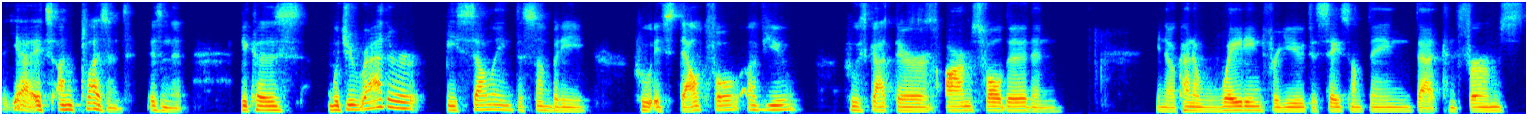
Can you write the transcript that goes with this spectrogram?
yeah it's unpleasant isn't it? Because would you rather be selling to somebody who is doubtful of you who's got their arms folded and you know, kind of waiting for you to say something that confirms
